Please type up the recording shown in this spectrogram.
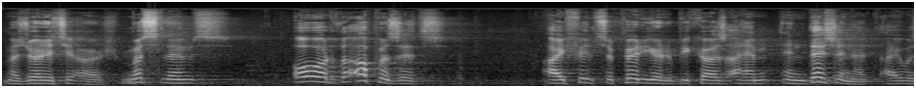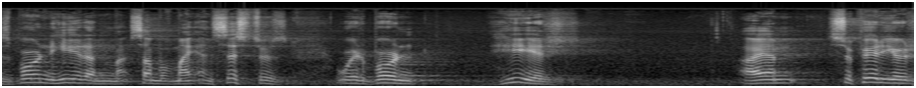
majority are Muslims, or the opposite. I feel superior because I am indigenous. I was born here, and some of my ancestors were born here. I am superior,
